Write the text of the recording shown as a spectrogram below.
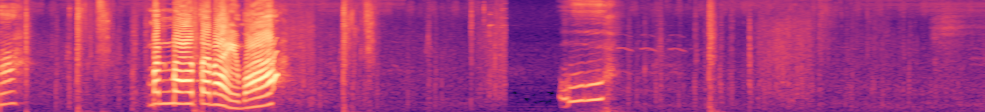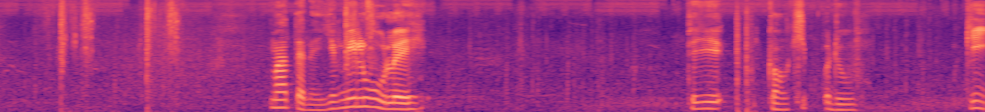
ฮะ มันมาแต่ไหนวะอู้ มาแต่ไหนยังไม่รู้เลยที่ก็คลิปมาดูกี่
